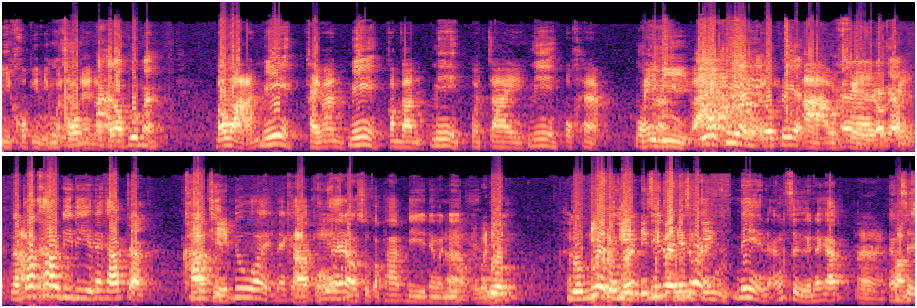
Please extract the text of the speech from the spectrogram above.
มีครบอยู่นี่หมดคแล้รวบแน่นออะนลองพูดมาเบาหวานมีไขมันมีความดันมีหัวใจมีอกหักบอกไม่มีโรคเครียดเนี่ยโรคเครียดอ่าโอเคนะครัโอบเคแล้วก็ครับข้าวดีๆนะครับ จากข้าวข้าวทิทิพพย์ย์ด้วยนะครับครับผมที่ให้เราสุขภาพดีในวันนี้อ่าในวันนี้รวม รวมด้วยรวมด้วยมีสกินนี่ด้วยนี่ด้วยมีสกินนี่หนังสือนะครับอ่าหนังสือ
